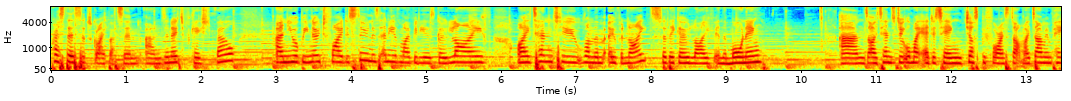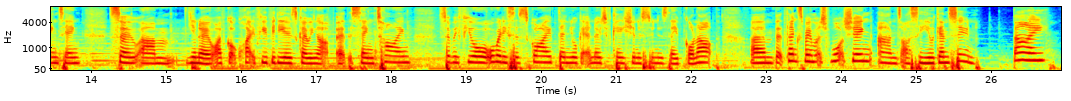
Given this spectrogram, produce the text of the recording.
press the subscribe button and the notification bell and you'll be notified as soon as any of my videos go live. I tend to run them overnight so they go live in the morning and I tend to do all my editing just before I start my diamond painting. So, um, you know, I've got quite a few videos going up at the same time. So, if you're already subscribed, then you'll get a notification as soon as they've gone up. Um, but thanks very much for watching, and I'll see you again soon. Bye.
